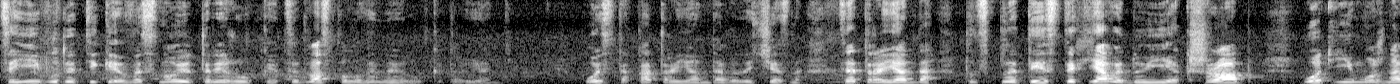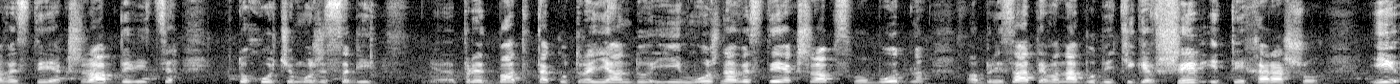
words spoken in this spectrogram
це їй буде тільки весною три роки. Це два з половиною роки троянді. Ось така троянда величезна. Це троянда з плетистих. Я веду її як шраб. От її можна вести як шраб. Дивіться, хто хоче, може собі е, придбати таку троянду. Її можна вести як шраб, свободно, обрізати. Вона буде тільки вшир іти хорошо. І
